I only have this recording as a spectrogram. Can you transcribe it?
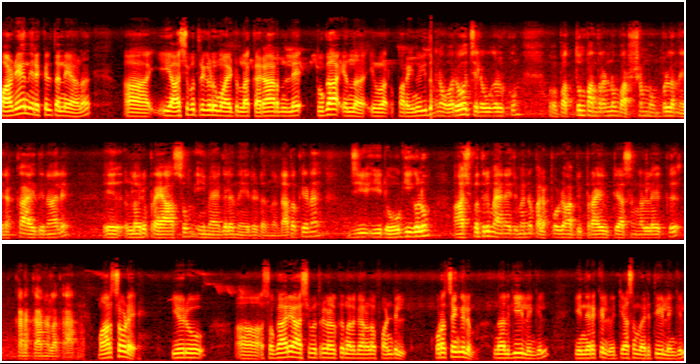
പഴയ നിരക്കിൽ തന്നെയാണ് ഈ ആശുപത്രികളുമായിട്ടുള്ള കരാറിലെ തുക എന്ന് ഇവർ പറയുന്നു. ഇത് ഓരോ ചിലവുകൾക്കും പത്തും പന്ത്രണ്ടും വർഷം മുമ്പുള്ള നിരക്കായതിനാൽ ഉള്ള ഒരു പ്രയാസവും ഈ മേഖല നേരിടുന്നുണ്ട്. അതൊക്കെയാണ് ജീ ഈ രോഗികളും ആശുപത്രി മാനേജ്മെന്റും പലപ്പോഴും അഭിപ്രായ വ്യത്യാസങ്ങളിലേക്ക് കടക്കാനുള്ള കാരണം. മാർച്ചോടെ ഈ ഒരു സ്വകാര്യ ആശുപത്രികൾക്ക് നൽകാനുള്ള ഫണ്ടിൽ കുറച്ചെങ്കിലും നൽകിയില്ലെങ്കിൽ ഈ നിരക്കിൽ വ്യത്യാസം വരുത്തിയില്ലെങ്കിൽ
